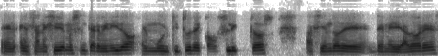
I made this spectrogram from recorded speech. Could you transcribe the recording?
En, San Egidio hemos intervenido en multitud de conflictos haciendo de, mediadores,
